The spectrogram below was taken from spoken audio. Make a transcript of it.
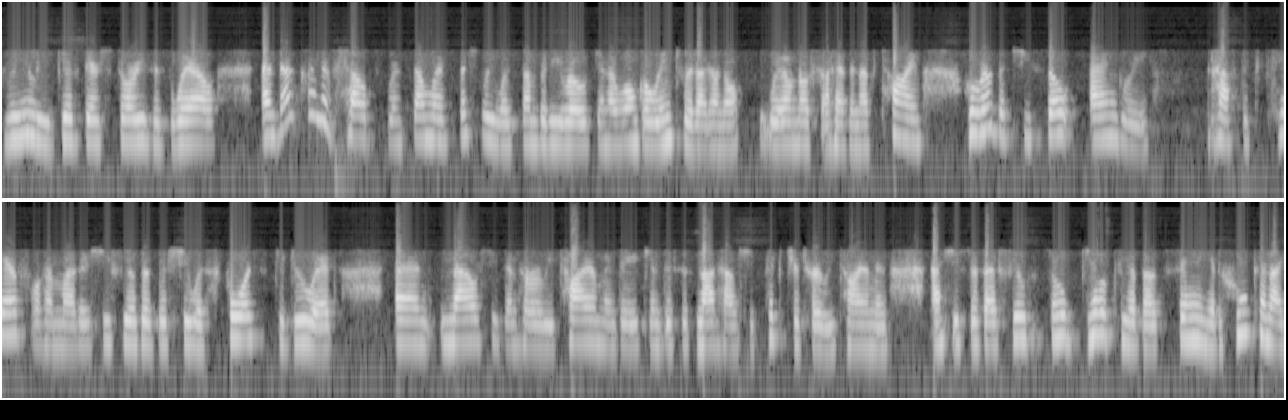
really give their stories as well. And that kind of helps when someone, especially when somebody wrote, and I won't go into it, I don't know, we don't know if I have enough time, who wrote that she's so angry to have to care for her mother. She feels as if she was forced to do it. And now she's in her retirement age, and this is not how she pictured her retirement. And she says, I feel so guilty about saying it. Who can I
